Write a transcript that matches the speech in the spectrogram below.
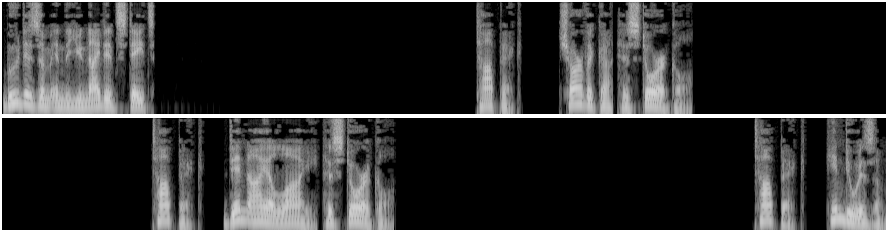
Buddhism in the United States Topic: Charvaka historical. Topic: Din i Ilahi historical. Topic: Hinduism.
